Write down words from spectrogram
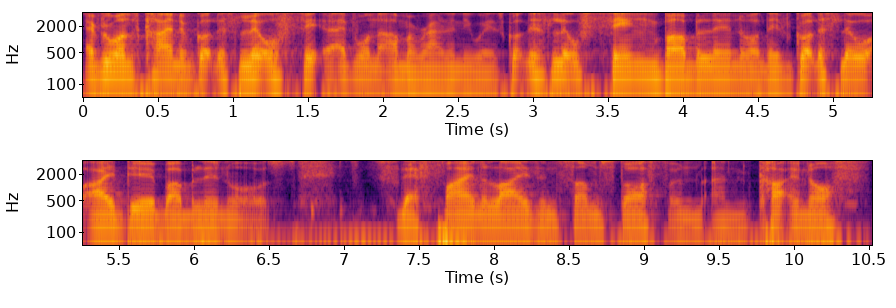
Everyone's kind of got this little fi- everyone that I'm around anyway has got this little thing bubbling, or they've got this little idea bubbling, or they're finalizing some stuff and, and cutting off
